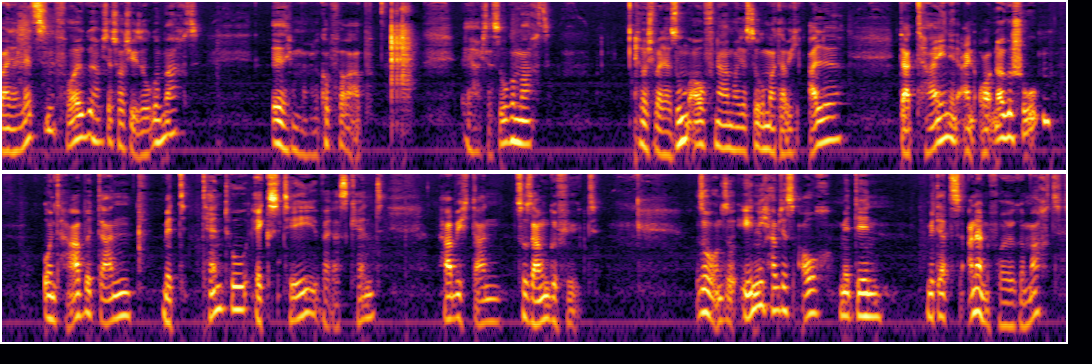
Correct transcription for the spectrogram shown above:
bei der letzten Folge habe ich das zum Beispiel so gemacht. Äh, ich mache meine Kopfhörer ab. Äh, habe ich das so gemacht. Zum Beispiel bei der Zoom-Aufnahme habe ich das so gemacht, da habe ich alle Dateien in einen Ordner geschoben und habe dann mit Tento XT, wer das kennt, habe ich dann zusammengefügt. So, und so ähnlich habe ich das auch mit, den, mit der anderen Folge gemacht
